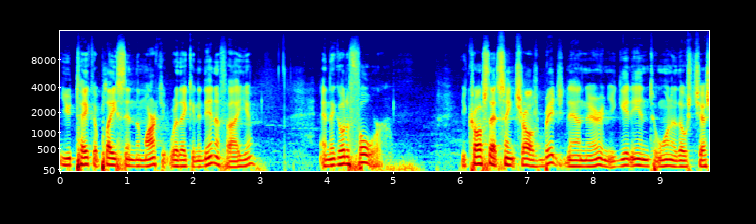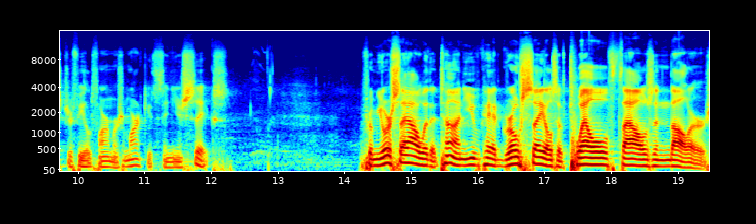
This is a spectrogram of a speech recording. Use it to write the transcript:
you take a place in the market where they can identify you, and they go to four. You cross that St. Charles Bridge down there, and you get into one of those Chesterfield farmers markets, and you're six. From your sow with a ton, you've had gross sales of $12,000.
